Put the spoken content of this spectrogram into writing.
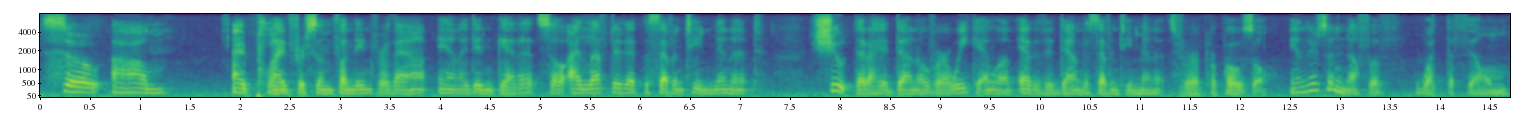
So um, I applied for some funding for that and I didn't get it. So I left it at the 17 minute shoot that I had done over a weekend, well, edited down to 17 minutes for a proposal. And there's enough of what the film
